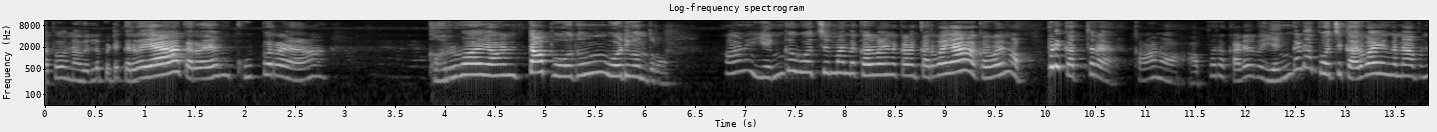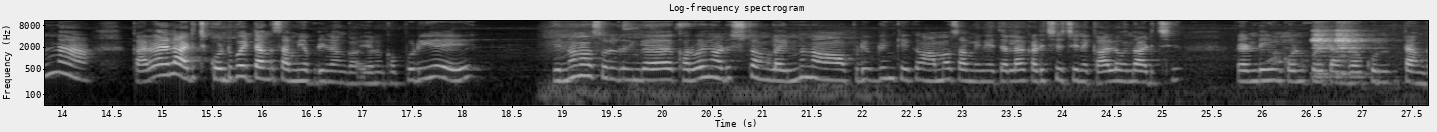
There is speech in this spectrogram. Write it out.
அப்போ நான் வெளில போயிட்டு கருவாயா கருவாயான்னு கூப்பிட்றேன். கருவாயான்ட்டா போதும் ஓடி வந்துடும் ஆனால் எங்கே போச்சுமா இந்த கருவாயனை கண கருவாயா? கருவாயன்னு அப்படி கத்துறேன் காணோம். அப்புறம் கடையில் எங்கண்ணா போச்சு? கருவாய் எங்கண்ணா? அப்படின்னா கருவாயெல்லாம் அடித்து கொண்டு போயிட்டாங்க சாமி அப்படின்னாங்க. எனக்கு அப்படியே என்னண்ணா சொல்கிறீங்க கருவாயனை அடிச்சிட்டாங்களா? என்னண்ணா? அப்படி இப்படின்னு கேட்க ஆமாம் சாமி நேற்று எல்லாம் கடிச்சிச்சு இன்னைக்கு காலைல வந்து அடித்து ரெண்டையும் கொண்டு போயிட்டாங்க கொண்டுட்டாங்க.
